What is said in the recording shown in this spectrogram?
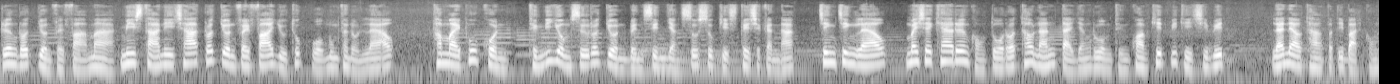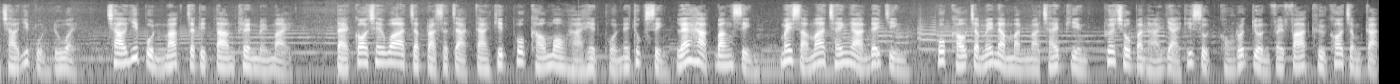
เรื่องรถยนต์ไฟฟ้ามาก มีสถานีชาร์จรถยนต์ไฟฟ้าอยู่ทุกหัวมุมถนนแล้วทำไมผู้คนถึงนิยมซื้อรถยนต์เบนซินอย่างซูซูกิสเ t ชกันนัก จริง ๆ แล้วไม่ใช่แค่เรื่องของตัวรถเท่านั้น แต่ยังรวมถึงความคิดวิถีชีวิต และแนวทางปฏิบัติของชาวญี่ปุ่นด้วย ชาวญี่ปุ่นมักจะติดตามเทรนด์ใหม่ ๆ แต่ก็ใช่ว่าจะปราศจากการคิดพวกเขามองหาเหตุผลในทุกสิ่ง และหากบางสิ่งไม่สามารถใช้งานได้จริง พวกเขาจะไม่นำมันมาใช้เพียง เพื่อโชว์ปัญหาใหญ่ที่สุดของรถยนต์ไฟฟ้าคือข้อจำกัด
